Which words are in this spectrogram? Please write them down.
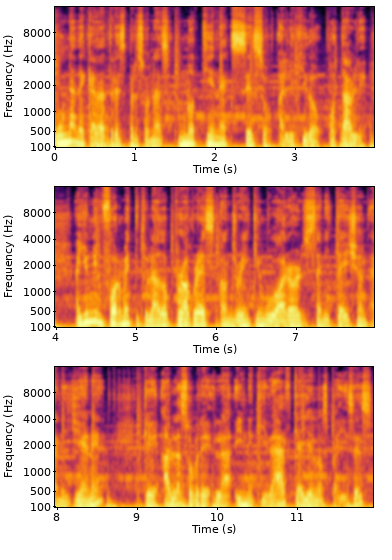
una de cada tres personas no tiene acceso al líquido potable. Hay un informe titulado Progress on Drinking Water, Sanitation and Hygiene que habla sobre la inequidad que hay en los países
